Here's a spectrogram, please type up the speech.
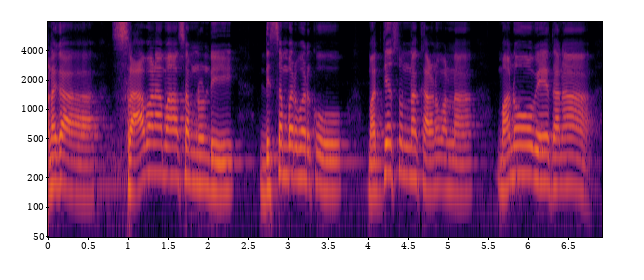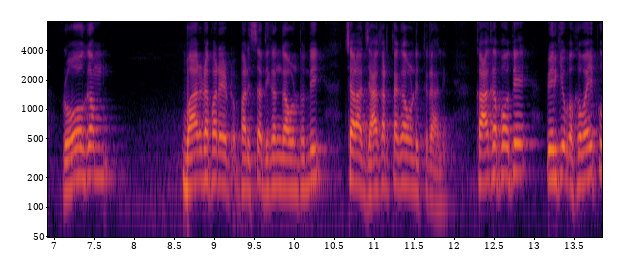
అనగా శ్రావణ మాసం నుండి డిసెంబర్ వరకు మధ్యసున్న కారణం వలన మనోవేదన రోగం బారిన పడే పరిస్థితి అధికంగా ఉంటుంది. చాలా జాగ్రత్తగా ఉండి తిరాలి కాకపోతే వీరికి ఒకవైపు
